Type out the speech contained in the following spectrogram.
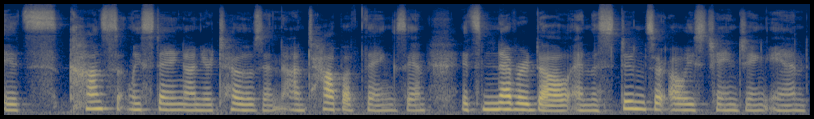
it's constantly staying on your toes and on top of things and it's never dull and the students are always changing and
